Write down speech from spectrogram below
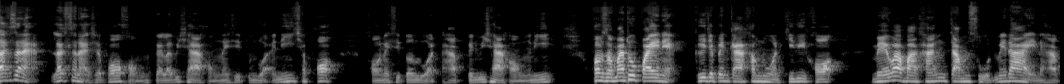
ลักษณะลักษณะเฉพาะของแต่ละวิชาของในสิบตำรวจ อันนี้เฉพาะของในสิบตำรวจนะครับเป็นวิชาของอันนี้ ความสามารถทั่วไปเนี่ยคือจะเป็นการคำนวณคิดวิเคราะห์ แม้ว่าบางครั้งจำสูตรไม่ได้นะครับ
